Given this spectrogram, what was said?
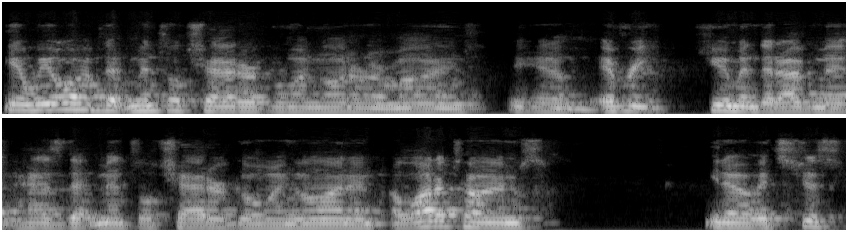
Yeah we all have that mental chatter going on in our mind. You know mm-hmm. every human that i've met has that mental chatter going on. And a lot of times you know it's just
